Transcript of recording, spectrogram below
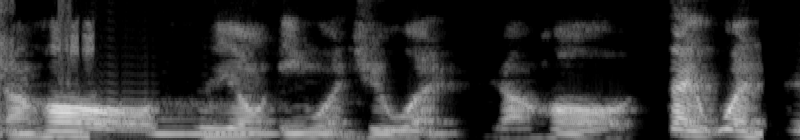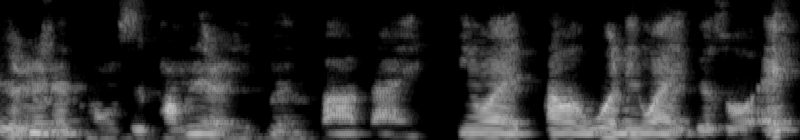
然后是用英文去问，然后在问这个人的同时，旁边的人也不能发呆，因为他会问另外一个说，哎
